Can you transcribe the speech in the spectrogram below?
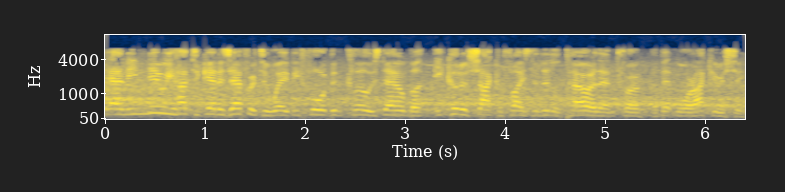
Yeah, and he knew he had to get his effort away before being closed down, but he could have sacrificed a little power then for a bit more accuracy.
